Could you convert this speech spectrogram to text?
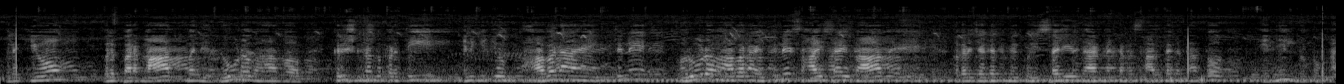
बोले, क्यों? बोले, परमात्मा ने रूढ़ भाव, कृष्ण के प्रति इनकी जो भावना है, इतने रूढ़ भावना, इतने साई साई भाव है अगर जगत में कोई शरीर धारण करना सार्थक था तो इन्हीं लोगों का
